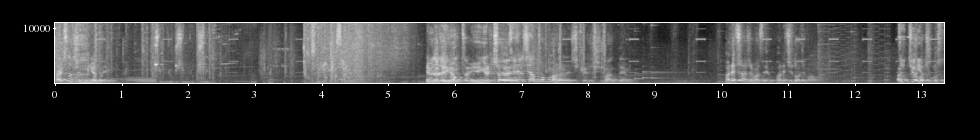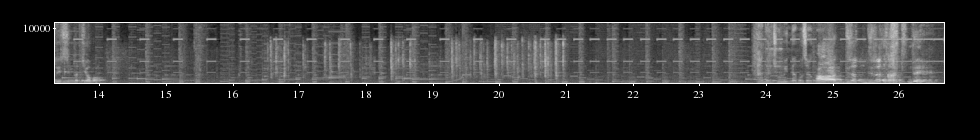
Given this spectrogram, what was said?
나이스 화살. 여러분들 0.01초에 해치 한 번만 시켜주시면 안 됨? 반해치 하지 마세요. 반해치도 하지 마. 아 뛰어봐 죽을 수도 있으니까 뛰어봐. 다들 좀 이따 보자고. 아 늦었 늦은 것 같은데.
